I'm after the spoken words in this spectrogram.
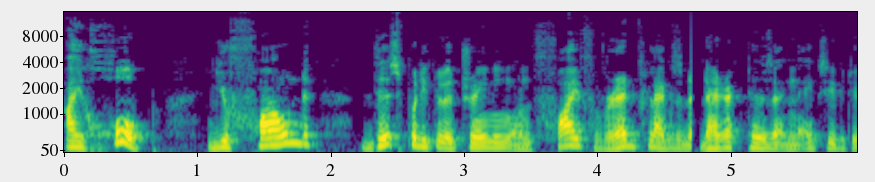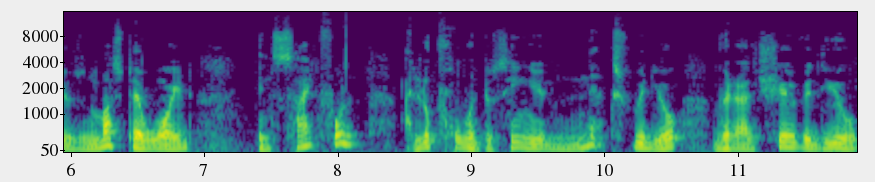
I hope you found this particular training on five red flags directors and executives must avoid insightful. I look forward to seeing you in the next video where I'll share with you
